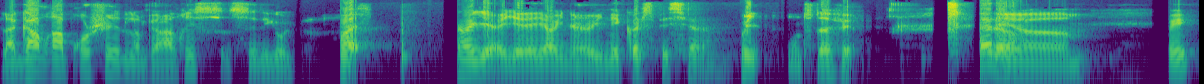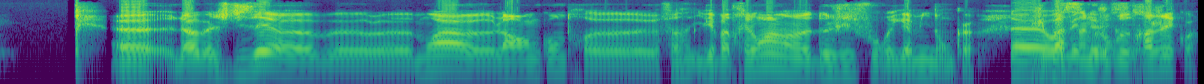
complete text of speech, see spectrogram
la garde rapprochée de l'impératrice, c'est des grues. Ouais, il y a, il y a d'ailleurs une, une école spéciale. Oui, bon, tout à fait. Alors, Et, oui Euh, non, bah, je disais, euh, euh, moi, euh, la rencontre, euh, enfin, il est pas très loin euh, de Jifurigami, donc euh, Euh, j'ai ouais, pas mais 5 de- jours de trajet, quoi.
